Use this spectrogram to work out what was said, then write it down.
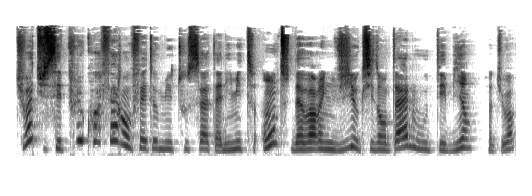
Tu vois, tu sais plus quoi faire, en fait, au milieu de tout ça. T'as limite honte d'avoir une vie occidentale où t'es bien, enfin, tu vois,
